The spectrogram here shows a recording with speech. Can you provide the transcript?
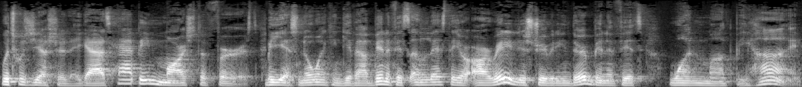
which was yesterday, guys. Happy March the 1st. But yes, no one can give out benefits unless they are already distributing their benefits one month behind.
